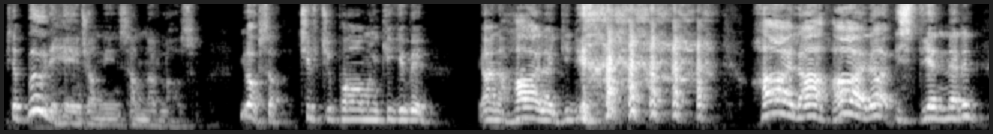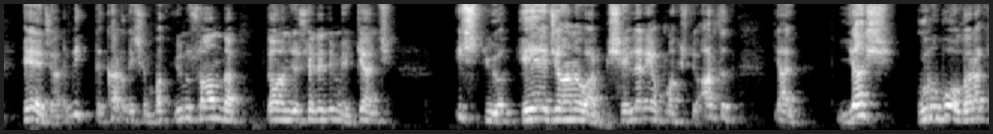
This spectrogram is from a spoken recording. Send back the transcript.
İşte böyle heyecanlı insanlar lazım. Yoksa çiftçi Pamuk'unki gibi yani hala gidiyor. hala hala isteyenlerin heyecanı bitti kardeşim. Bak Yunus Han da daha önce söyledim ya genç istiyor, heyecanı var, bir şeyler yapmak istiyor. Artık yani yaş grubu olarak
